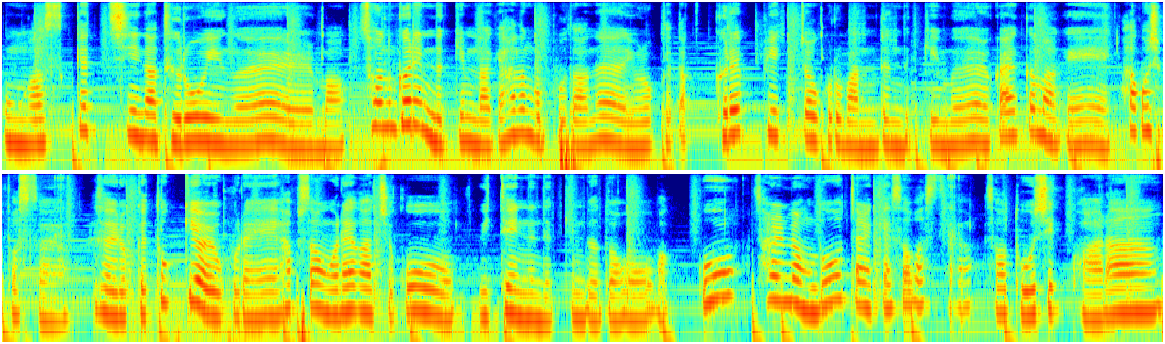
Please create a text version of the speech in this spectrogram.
뭔가 스케치나 드로잉을 막 손그림 느낌 나게 하는 것보다는 이렇게 딱 그래픽적으로 만든 느낌을 깔끔하게 하고 싶었어요. 그래서 이렇게 토끼 얼굴에 합성을 해가지고 밑에 있는 느낌도 넣어봤고 설명도 짧게 써봤어요. 그래서 도식화랑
